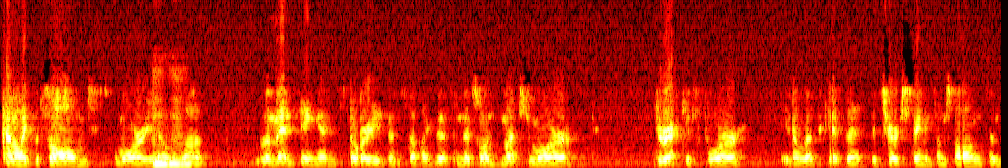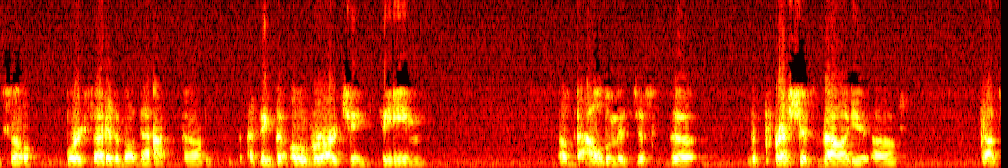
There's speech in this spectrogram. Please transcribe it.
kind of like the Psalms, more you know, Mhm. a lot of lamenting and stories and stuff like this. And this one's much more directed for you know, let's get the, the church singing some songs. And so we're excited about that. Um, I think the overarching theme of the album is just the the precious value of God's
